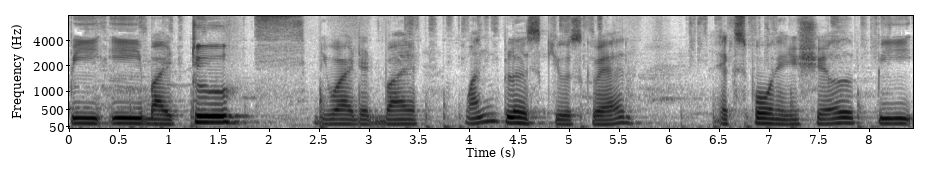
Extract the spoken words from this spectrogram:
p e by 2 divided by 1 plus q square exponential p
